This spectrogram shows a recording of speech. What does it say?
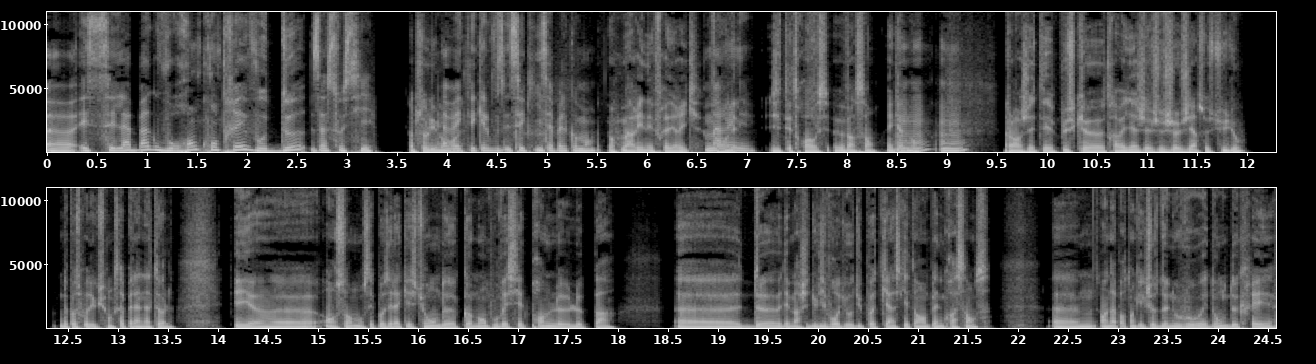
euh, et c'est là-bas que vous rencontrez vos deux associés. Absolument. Avec ouais. lesquels vous, c'est ils s'appellent comment? Donc Marine et Frédéric. Marine Enfin, on est, ils étaient trois aussi, Vincent également. Mmh, mmh. Alors j'étais plus que travailleur, je, je, je, gère ce studio de post-production qui s'appelle Anatole, et euh, ensemble on s'est posé la question de comment on pouvait essayer de prendre le, le pas euh, de des marchés du livre audio, du podcast qui était en pleine croissance, euh, en apportant quelque chose de nouveau et donc de créer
